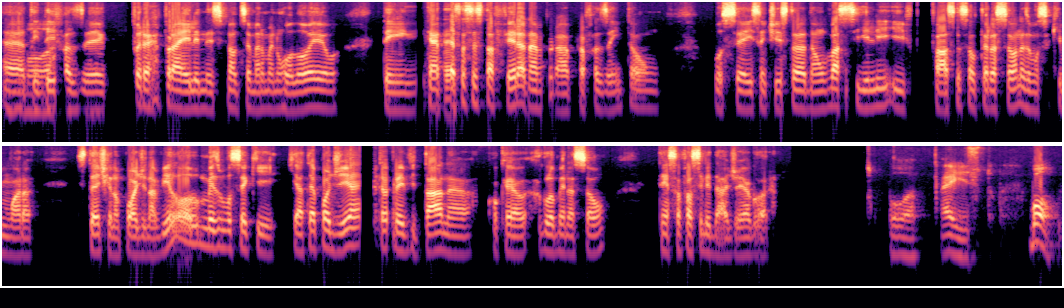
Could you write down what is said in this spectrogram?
uh, tentei fazer para ele nesse final de semana, mas não rolou, eu tem, tem até essa sexta-feira né, para fazer, então você aí, Santista, não vacile e faça essa alteração, né? Você que mora distante, que não pode ir na vila, ou mesmo você que, que até pode ir, até para evitar né, qualquer aglomeração, tem essa facilidade aí agora. Boa, é isto. Bom,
